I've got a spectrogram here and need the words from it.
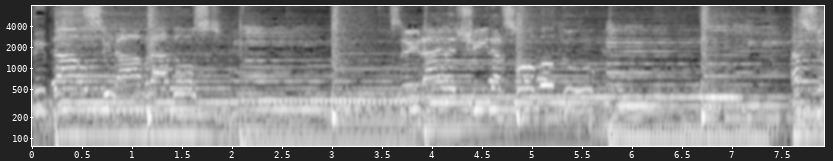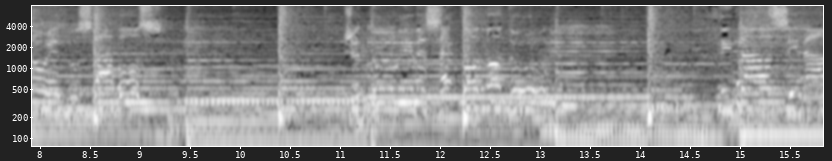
Ty dal si nám radosť, z nej najväčší dar slobodu. A s ňou jednu slabosť, že túlime sa k podvodu. Ty dal si nám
